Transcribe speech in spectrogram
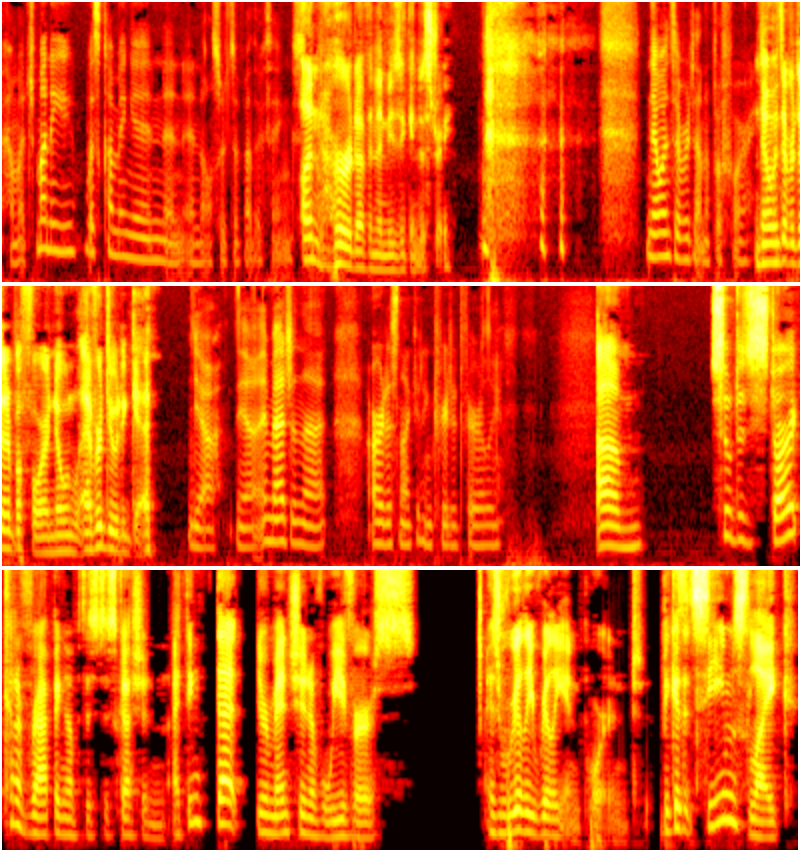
how much money was coming in and, and all sorts of other things. Unheard of in the music industry. no one's ever done it before. No one's ever done it before. No one will ever do it again. Yeah, yeah. Imagine that artist not getting treated fairly. Um, so to start kind of wrapping up this discussion, I think that your mention of Weverse is really, really important because it seems like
